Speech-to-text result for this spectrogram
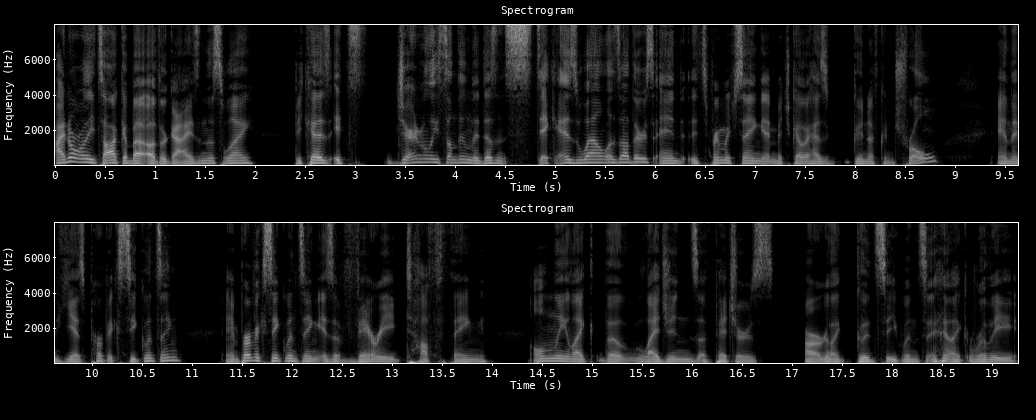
I don't really talk about other guys in this way because it's generally something that doesn't stick as well as others, and it's pretty much saying that Mitch Keller has good enough control, and then he has perfect sequencing, and perfect sequencing is a very tough thing. Only like the legends of pitchers are like good sequencing, like really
